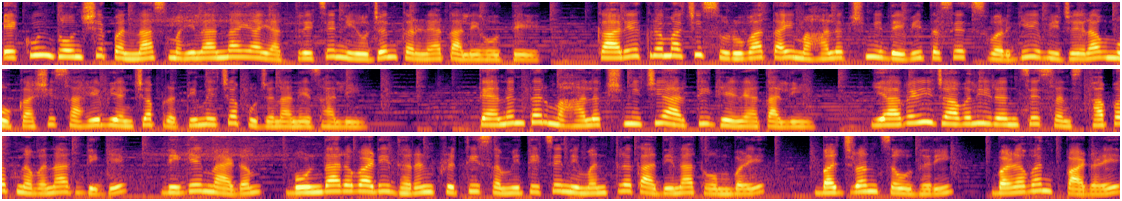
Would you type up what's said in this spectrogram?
एकूण दोनशे पन्नास महिलांना या यात्रेचे नियोजन करण्यात आले होते. कार्यक्रमाची सुरुवात आई महालक्ष्मी देवी तसेच स्वर्गीय विजयराव मोकाशी साहेब यांच्या प्रतिमेच्या पूजनाने झाली. त्यानंतर महालक्ष्मीची आरती घेण्यात आली. यावेळी जावली रनचे संस्थापक नवनाथ दिगे दिगे मॅडम बोंडारवाडी धरण कृती समितीचे निमंत्रक आदिनाथ ओंबळे बजरंग चौधरी बळवंत पाडळे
